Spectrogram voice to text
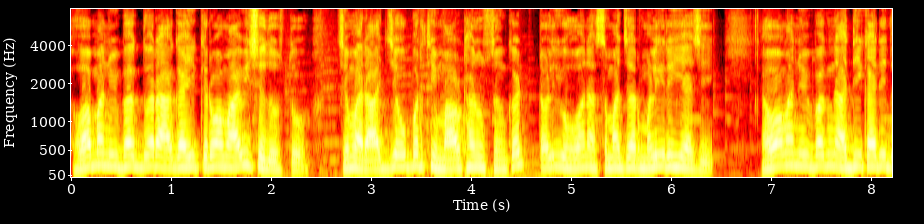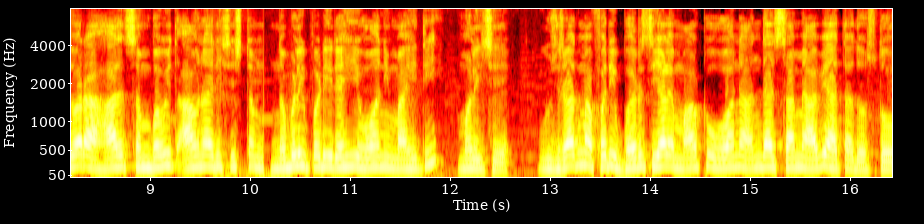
હવામાન વિભાગ દ્વારા આગાહી કરવામાં આવી છે દોસ્તો, જેમાં રાજ્ય ઉપરથી માવઠાનું સંકટ ટળ્યું હોવાના સમાચાર મળી રહ્યા છે. હવામાન વિભાગના અધિકારી દ્વારા હાલ સંભવિત આવનારી સિસ્ટમ નબળી પડી રહી હોવાની માહિતી મળી છે. ગુજરાતમાં ફરી ભર શિયાળે માવઠું હોવાના અંદાજ સામે આવ્યા હતા દોસ્તો,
